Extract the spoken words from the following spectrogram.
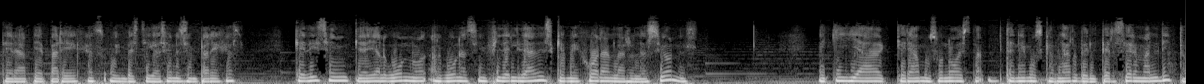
terapia de parejas o investigaciones en parejas, que dicen que hay algunas infidelidades que mejoran las relaciones. Aquí ya queramos o no, tenemos que hablar del tercer maldito.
